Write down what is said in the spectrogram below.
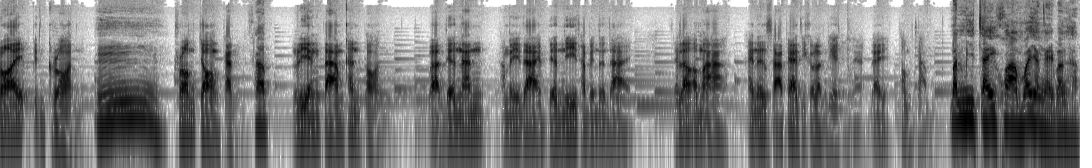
ร้อยเป็นกรอน อืมคล้องจองกัน ครับ เรียงตามขั้นตอน ว่าเดือนนั้นทำไม่ได้ เดือนนี้ทำไม่นู่นได้ เสร็จแล้วเอามาให้นักศึกษาแพทย์ที่กำลังเรียนอยู่เนะได้ท่องจำมันมีใจความว่ายังไงบ้างครับ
